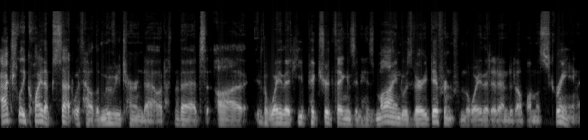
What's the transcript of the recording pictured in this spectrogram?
actually quite upset with how the movie turned out. That uh, the way that he pictured things in his mind was very different from the way that it ended up on the screen.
